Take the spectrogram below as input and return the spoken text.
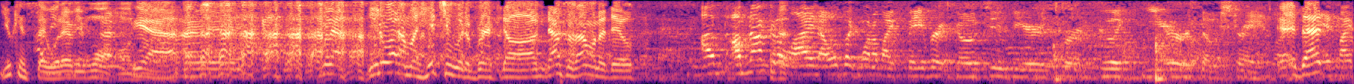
You can say whatever you want on Yeah, I mean, I'm gonna, you know what? I'm gonna hit you with a brick, dog. That's what I'm gonna do. I'm, I'm not gonna lie, that was like one of my favorite go-to beers for a good year or so straight. Like, that- in my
